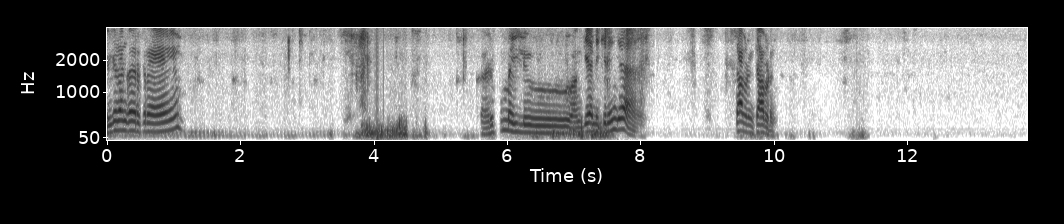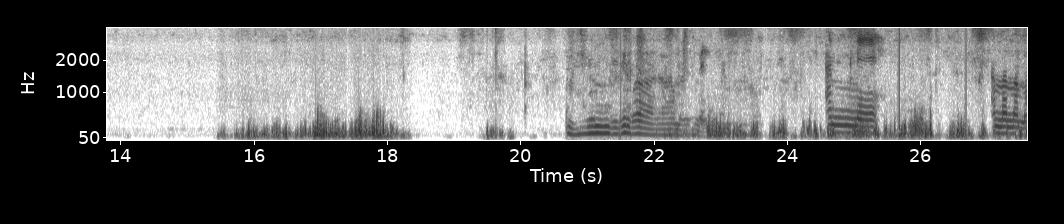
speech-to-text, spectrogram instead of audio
எங்க தாங்க இருக்கிறேன் கருப்பு மயிலு அங்கேயா நிக்கிறீங்க? சாப்பிடுங்க சாப்பிடுங்க. எதிர்பாராமல் আম্মা আম্মা আম্মা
